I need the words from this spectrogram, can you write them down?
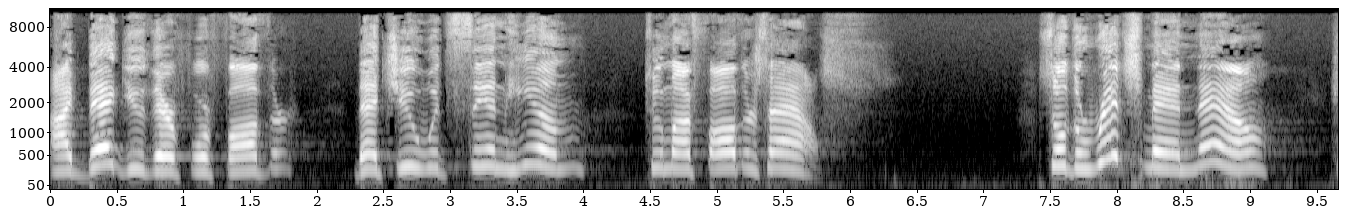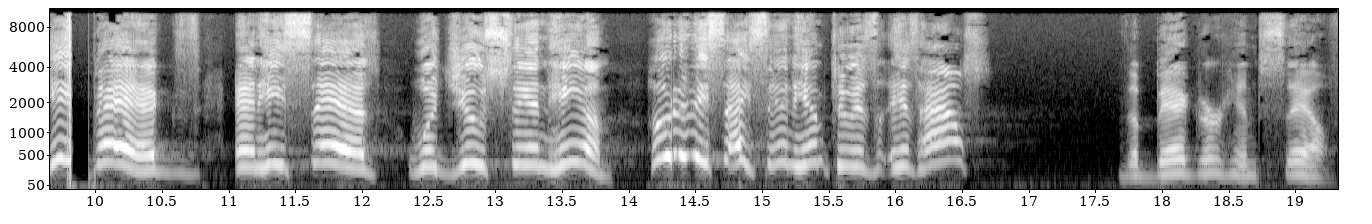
I beg you therefore, Father, that you would send him to my father's house. So the rich man now, he begs and he says, Would you send him? Who did he say send him to his, his house? The beggar himself.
